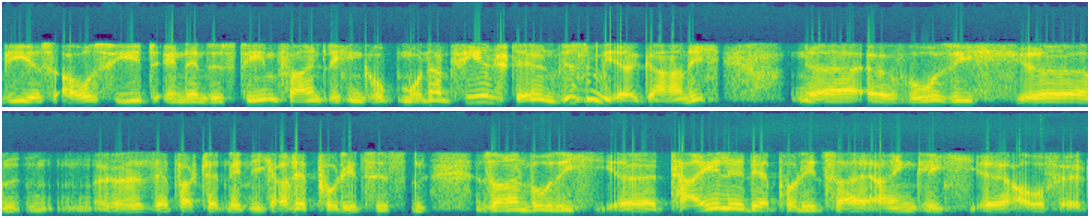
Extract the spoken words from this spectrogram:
wie es aussieht in den systemfeindlichen Gruppen. Und an vielen Stellen wissen wir gar nicht, wo sich selbstverständlich nicht alle Polizisten, sondern wo sich Teile der Polizei eigentlich aufhält.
